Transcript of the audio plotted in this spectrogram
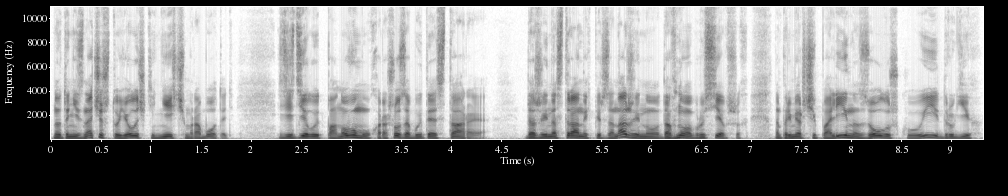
Но это не значит, что елочки не с чем работать. Здесь делают по-новому хорошо забытое старое. Даже иностранных персонажей, но давно обрусевших. Например, Чиполлино, Золушку и других.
